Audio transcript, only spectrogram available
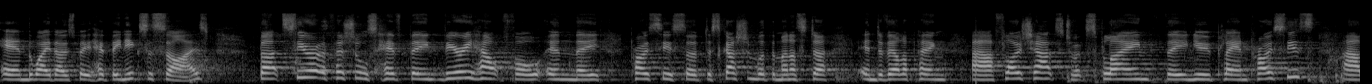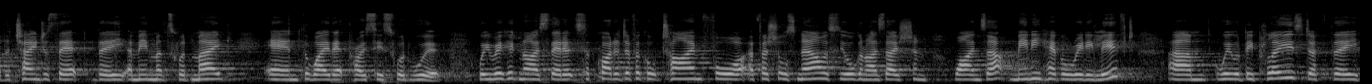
and the way those be, have been exercised. But CERA officials have been very helpful in the process of discussion with the Minister in developing uh, flowcharts to explain the new plan process, uh, the changes that the amendments would make and the way that process would work. We recognise that it's a quite a difficult time for officials now as the organisation winds up. Many have already left. Um, we would be pleased if the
